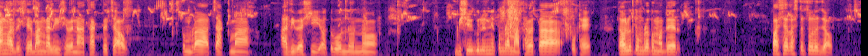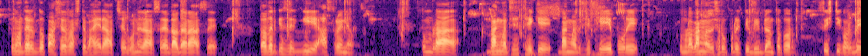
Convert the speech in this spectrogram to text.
বাংলাদেশে বাঙালি হিসেবে না থাকতে চাও, তোমরা চাকমা আদিবাসী অথবা অন্য অন্য বিষয়গুলি নিয়ে তোমরা মাথা ব্যথা ওঠে, তাহলে তোমরা তোমাদের পাশের রাষ্ট্রে চলে যাও। তোমাদের তো পাশের রাষ্ট্রে ভাইয়েরা আছে, বোনেরা আছে, দাদারা আছে তাদের কাছে গিয়ে আশ্রয় নাও। তোমরা বাংলাদেশে থেকে বাংলাদেশে খেয়ে পড়ে তোমরা বাংলাদেশের উপরে একটি বিভ্রান্তকর সৃষ্টি করবে।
